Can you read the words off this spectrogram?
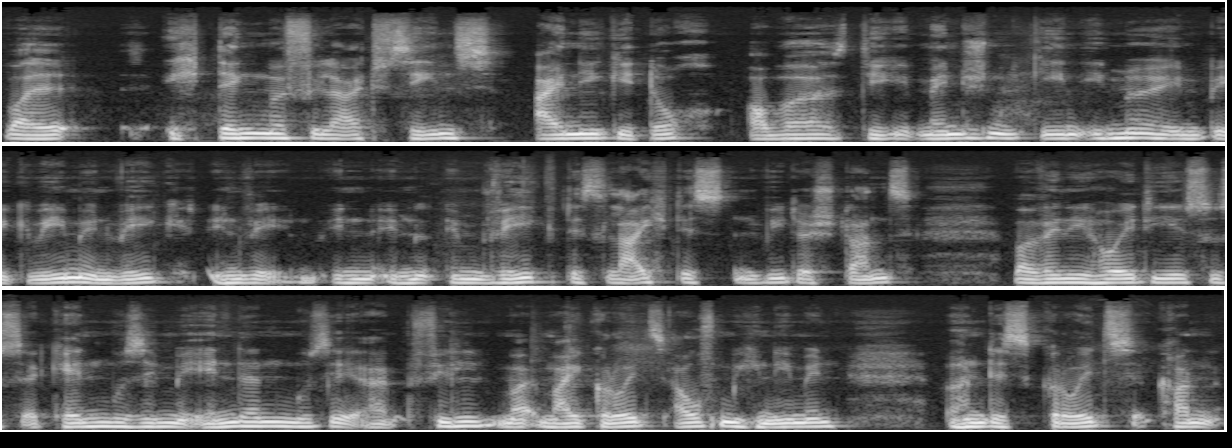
Weil ich denke mir, vielleicht sehen es einige doch, aber die Menschen gehen immer im bequemen Weg, in, in, in, im Weg des leichtesten Widerstands. Weil wenn ich heute Jesus erkenne, muss ich mich ändern, muss ich viel mein Kreuz auf mich nehmen. Und das Kreuz kann,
